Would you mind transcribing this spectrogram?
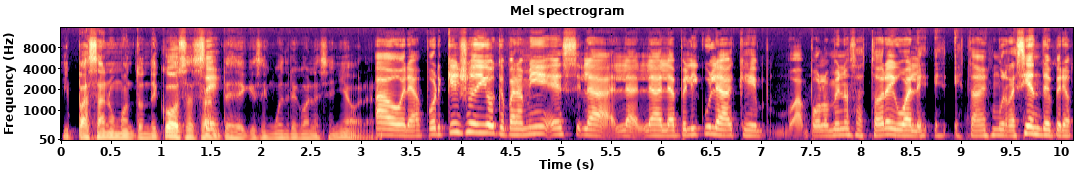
y pasan un montón de cosas Sí. antes de que se encuentre con la señora. ¿no? Ahora, ¿por qué yo digo que para mí es la, la, la, la película que, buah, por lo menos hasta ahora, igual es- es- esta es muy reciente, pero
